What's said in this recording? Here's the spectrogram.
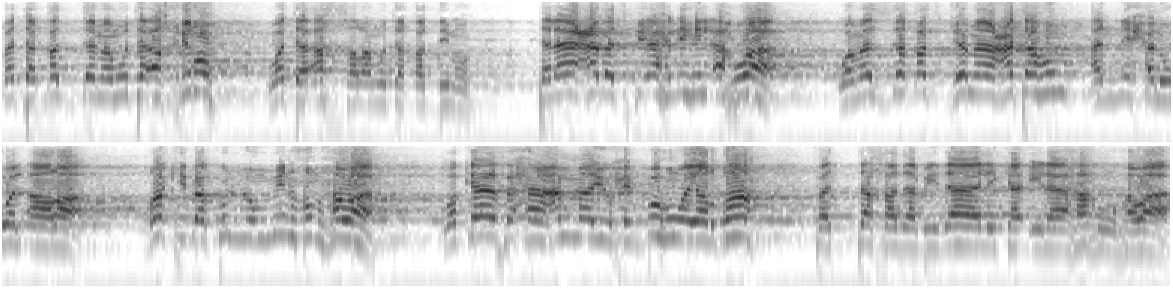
فتقدم متأخره وتأخر متقدمه. تلاعبت بأهله الأهواء ومزقت جماعتهم النحل والآراء. ركب كل منهم هواه وكافح عما يحبه ويرضاه فاتخذ بذلك إلهه هواه.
